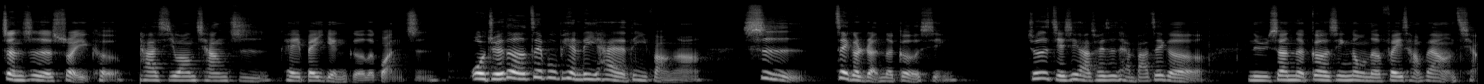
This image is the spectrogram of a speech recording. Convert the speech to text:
政治的说客，她希望枪支可以被严格的管制。我觉得这部片厉害的地方啊，是这个人的个性。就是杰西卡·崔斯坦把这个女生的个性弄得非常非常强，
